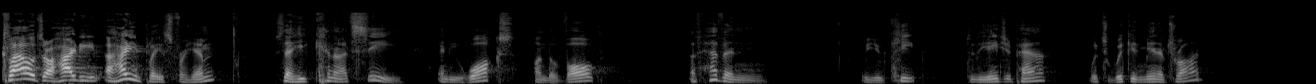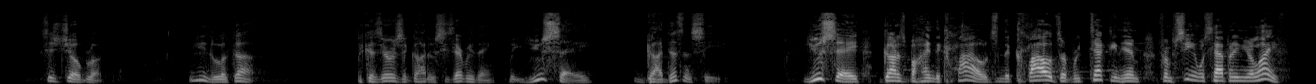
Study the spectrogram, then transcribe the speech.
Clouds are hiding, a hiding place for him so that he cannot see, and he walks on the vault of heaven. Will you keep to the ancient path which wicked men have trod? He says, Job, look, you need to look up because there is a God who sees everything. But you say God doesn't see you. You say God is behind the clouds and the clouds are protecting him from seeing what's happening in your life.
